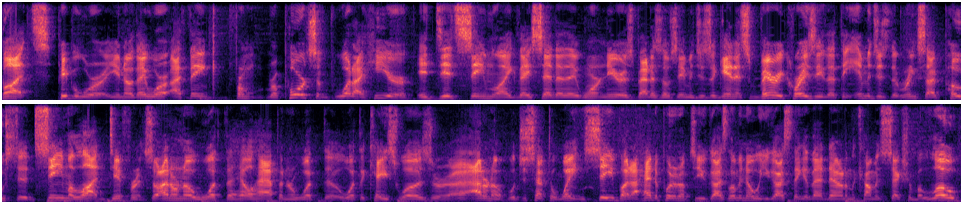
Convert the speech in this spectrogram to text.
But people were, you know, they were, I think, from reports of what I hear, it did seem like they said that they weren't near as bad as those images. Again, it's very crazy that the images that Ringside posted seem a lot different. So I don't know what the hell happened or what the what the case was, or I, I don't know. We'll just have to wait and see. But I had to put it up to you guys. Let me know what you guys think of that down in the comment section below.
